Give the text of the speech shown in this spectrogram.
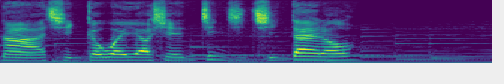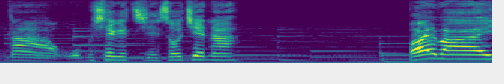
那请各位要先敬请期待喽。那我们下个解说见啦，拜拜。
